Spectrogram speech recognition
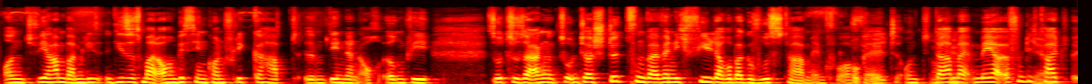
Und wir haben beim dieses Mal auch ein bisschen Konflikt gehabt, ähm, den dann auch irgendwie sozusagen zu unterstützen, weil wir nicht viel darüber gewusst haben im Vorfeld. Okay. Und da okay. mehr Öffentlichkeit ja.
